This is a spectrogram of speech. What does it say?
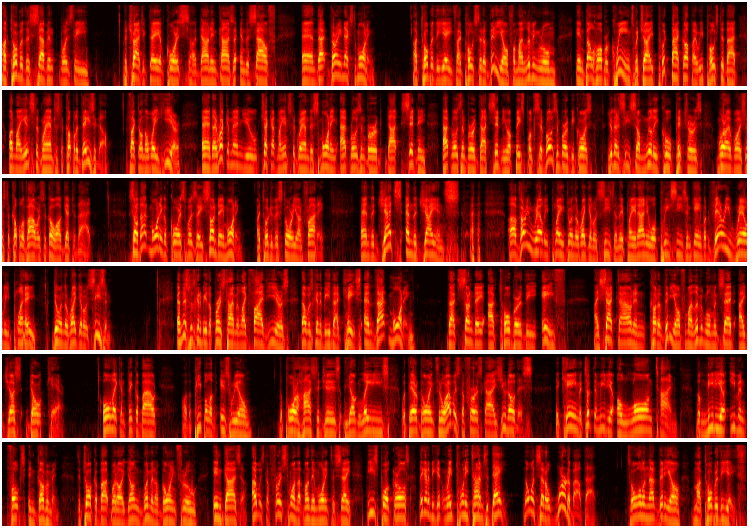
October the 7th was the the tragic day, of course, uh, down in Gaza in the south. And that very next morning, October the 8th, I posted a video from my living room in Belle Harbor, Queens, which I put back up. I reposted that on my Instagram just a couple of days ago. In fact, on the way here. And I recommend you check out my Instagram this morning at rosenberg.sydney, at rosenberg.sydney, or Facebook Sid Rosenberg, because you're going to see some really cool pictures where I was just a couple of hours ago. I'll get to that. So that morning, of course, was a Sunday morning. I told you this story on Friday. And the Jets and the Giants uh, very rarely play during the regular season. They play an annual preseason game, but very rarely play during the regular season. And this was going to be the first time in like five years that was going to be that case. And that morning, that Sunday, October the 8th, I sat down and cut a video from my living room and said, I just don't care. All I can think about are the people of Israel, the poor hostages, the young ladies, what they're going through. I was the first, guys, you know this. It came, it took the media a long time, the media, even folks in government, to talk about what our young women are going through in Gaza. I was the first one that Monday morning to say, these poor girls, they got to be getting raped 20 times a day. No one said a word about that. It's all in that video from October the 8th.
